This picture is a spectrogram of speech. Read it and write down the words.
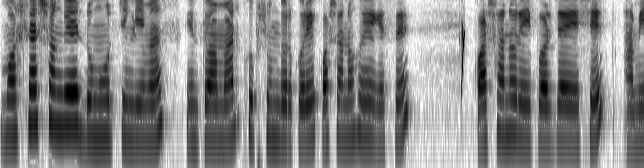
মশলার সঙ্গে ডুমুর চিংড়ি মাছ কিন্তু আমার খুব সুন্দর করে কষানো হয়ে গেছে। কষানোর এই পর্যায়ে এসে আমি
